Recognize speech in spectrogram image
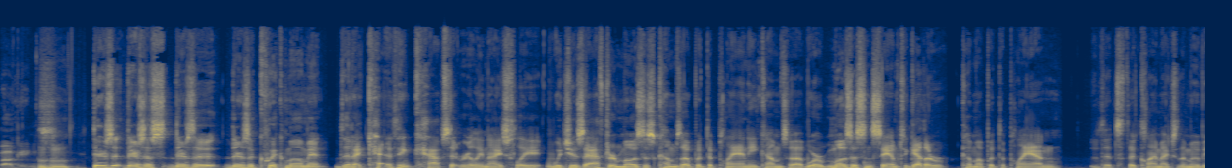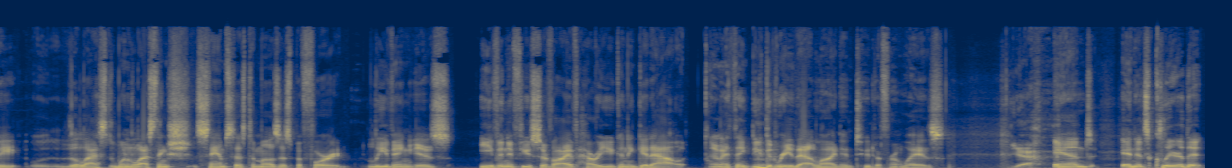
muggings. Mhm. There's a, there's a there's a there's a quick moment that I, ca- I think caps it really nicely, which is after Moses comes up with the plan. He comes up where Moses and Sam together come up with the plan. That's the climax of the movie. The last one of the last things Sam says to Moses before leaving is, "Even if you survive, how are you going to get out?" And I think you could read that line in two different ways. Yeah. and and it's clear that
